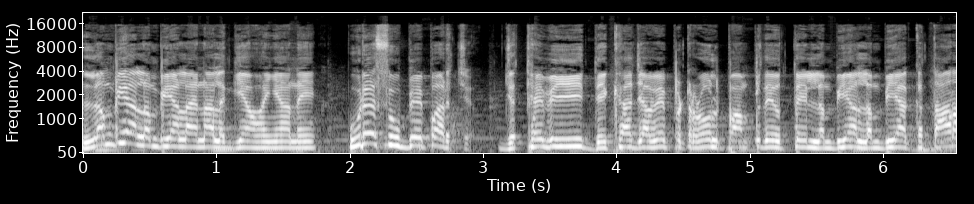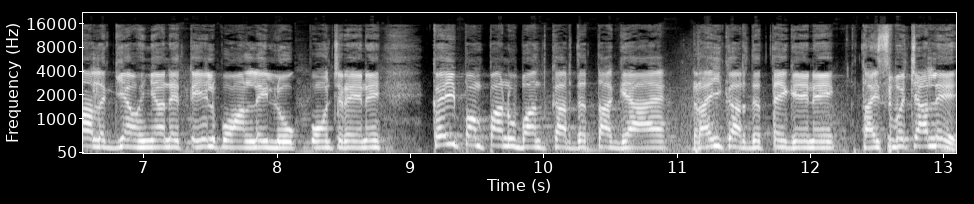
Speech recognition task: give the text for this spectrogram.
ਲੰਬੀਆਂ ਲੰਬੀਆਂ ਲਾਈਨਾਂ ਲੱਗੀਆਂ ਹੋਈਆਂ ਨੇ। ਪੂਰੇ ਸੂਬੇ ਭਰ 'ਚ ਜਿੱਥੇ ਵੀ ਦੇਖਿਆ ਜਾਵੇ ਪੈਟਰੋਲ ਪੰਪ ਦੇ ਉੱਤੇ ਲੰਬੀਆਂ ਲੰਬੀਆਂ ਕਤਾਰਾਂ ਲੱਗੀਆਂ ਹੋਈਆਂ ਨੇ, ਤੇਲ ਪਵਾਉਣ ਲਈ ਲੋਕ ਪਹੁੰਚ ਰਹੇ ਨੇ। ਕਈ ਪੰਪਾਂ ਨੂੰ ਬੰਦ ਕਰ ਦਿੱਤਾ ਗਿਆ ਹੈ, ਡਰਾਈ ਕਰ ਦਿੱਤੇ ਗਏ ਨੇ। ਤਾਂ ਇਸ ਵਿਚਾਲੇ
